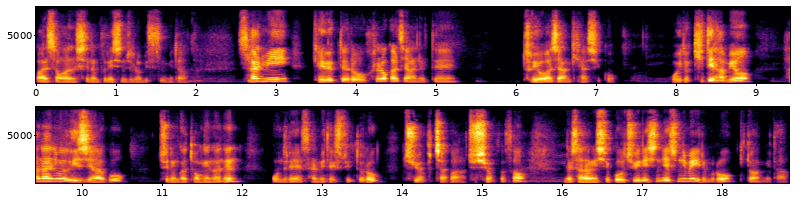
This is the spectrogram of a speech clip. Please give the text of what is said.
완성하시는 분이신 줄로 믿습니다. 삶이 계획대로 흘러가지 않을 때 두려워하지 않게 하시고 오히려 기대하며 하나님을 의지하고 주님과 동행하는 오늘의 삶이 될 수 있도록 주여 붙잡아 주시옵소서. 내 사랑이시고 주인이신 예수님의 이름으로 기도합니다.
